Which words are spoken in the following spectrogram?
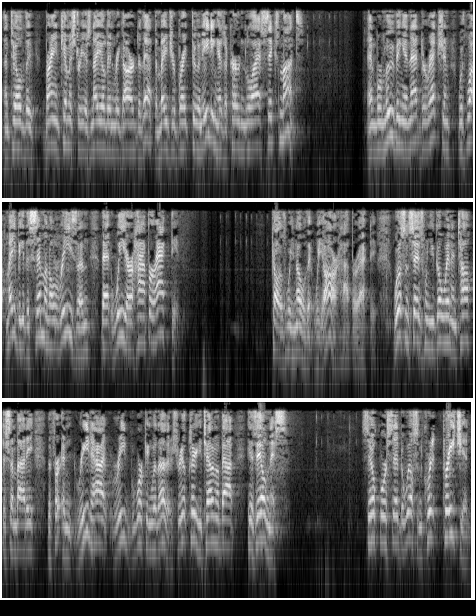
until the brain chemistry is nailed in regard to that. The major breakthrough in eating has occurred in the last six months. And we're moving in that direction with what may be the seminal reason that we are hyperactive. Because we know that we are hyperactive. Wilson says when you go in and talk to somebody, the first, and read how, read working with others, real clear, you tell him about his illness. Silkworth said to Wilson, quit preaching.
